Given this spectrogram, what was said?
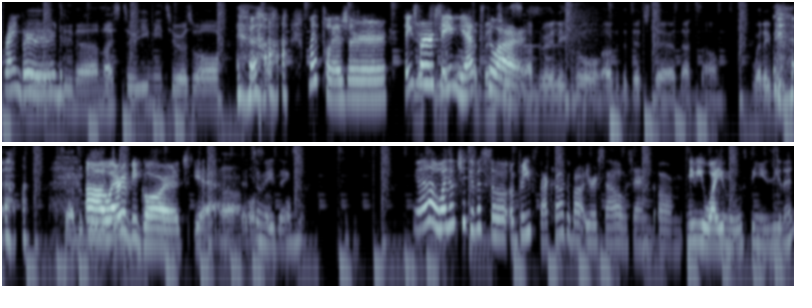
Ryan Bird. Hey Tina, nice to meet you as well. My pleasure. Thanks for saying yes to us. Sound really cool over the ditch there. That um, Werribee sounded uh, really uh, Werribee Gorge. Yeah, ah, it's awesome, amazing. Awesome. yeah, why don't you give us a, a, brief background about yourselves and um, maybe why you moved to New Zealand?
